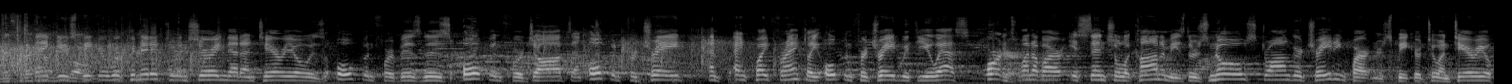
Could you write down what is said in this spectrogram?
Thank you, Speaker. We're committed to ensuring that Ontario is open for business, open for jobs, and open for trade, and, and quite frankly, open for trade with the U.S. Order. It's one of our essential economies. There's no stronger trading partner, Speaker, to Ontario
